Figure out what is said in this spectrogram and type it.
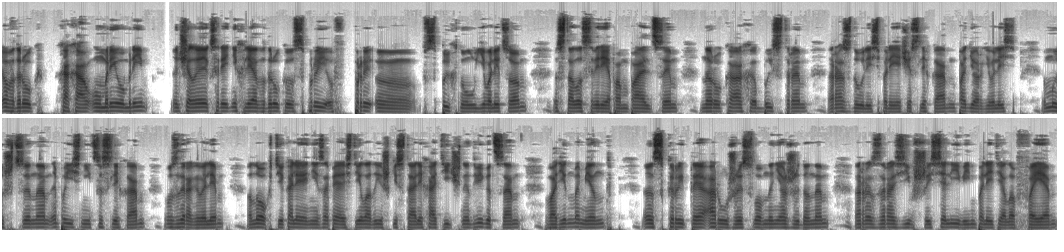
Вдруг, ха-ха, умри, умри. Человек средних лет вдруг вспры... впры... э... вспыхнул его лицом, стало свирепым пальцем. На руках быстро раздулись плечи, слегка подергивались. Мышцы на пояснице слегка вздрагивали. Локти, колени, запястья и лодыжки стали хаотично двигаться. В один момент скрытое оружие, словно неожиданно разразившийся ливень, полетело в Фея.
